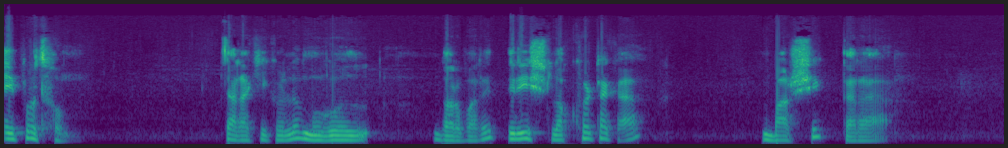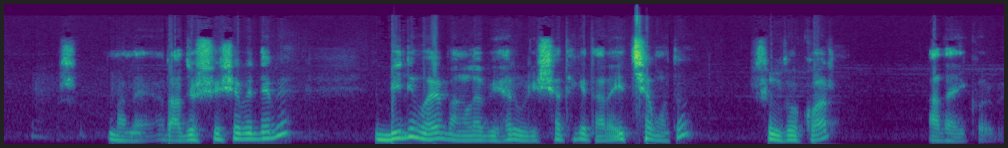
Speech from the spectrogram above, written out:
এই প্রথম, তারা কি করল? মুঘল দরবারে তিরিশ লক্ষ টাকা বার্ষিক তারা মানে রাজস্ব হিসেবে দেবে। বিনিময়ে বাংলা, বিহার, উড়িষ্যা থেকে তারা ইচ্ছা মতো শুল্ক কর আদায় করবে।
